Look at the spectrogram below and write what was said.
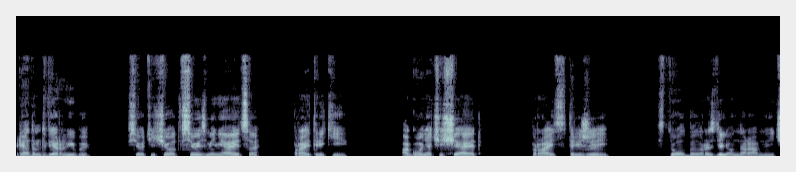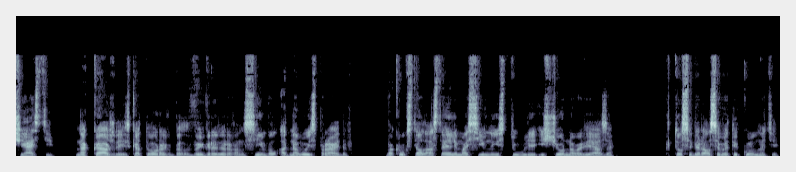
Рядом две рыбы. Все течет, все изменяется. Прайд реки. Огонь очищает. Прайд стрижей. Стол был разделен на равные части, на каждой из которых был выгравирован символ одного из прайдов. Вокруг стола стояли массивные стулья из черного вяза. Кто собирался в этой комнате?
